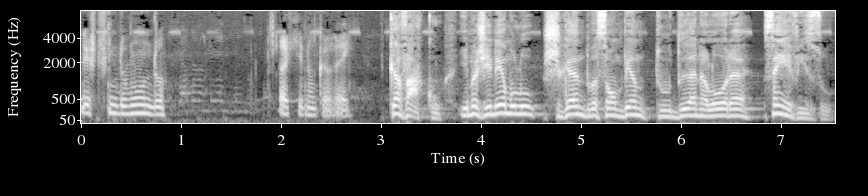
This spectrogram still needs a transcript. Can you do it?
Neste fim do mundo, aqui nunca vem. Cavaco, imaginemo-lo chegando a São Bento de Ana Loura sem aviso.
